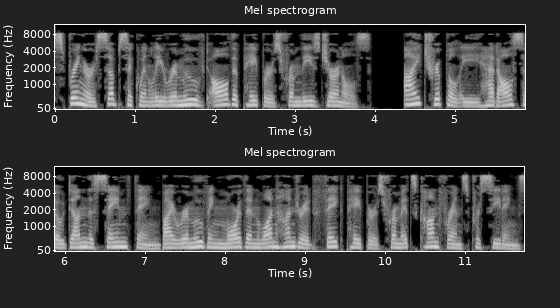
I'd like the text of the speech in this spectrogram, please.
Springer subsequently removed all the papers from these journals. IEEE had also done the same thing by removing more than 100 fake papers from its conference proceedings.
